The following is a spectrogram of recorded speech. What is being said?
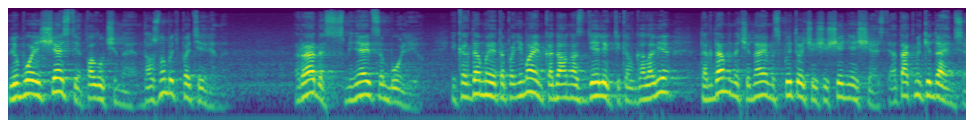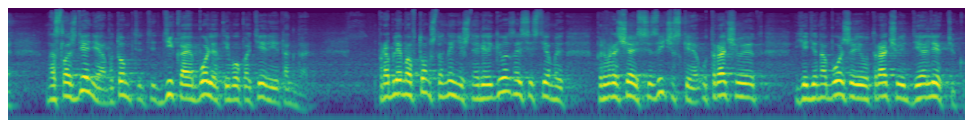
Любое счастье, полученное, должно быть потеряно радость сменяется болью. И когда мы это понимаем, когда у нас диалектика в голове, тогда мы начинаем испытывать ощущение счастья. А так мы кидаемся в наслаждение, а потом дикая боль от его потери и так далее. Проблема в том, что нынешние религиозные системы, превращаясь в языческие, утрачивают единобожие и утрачивают диалектику.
